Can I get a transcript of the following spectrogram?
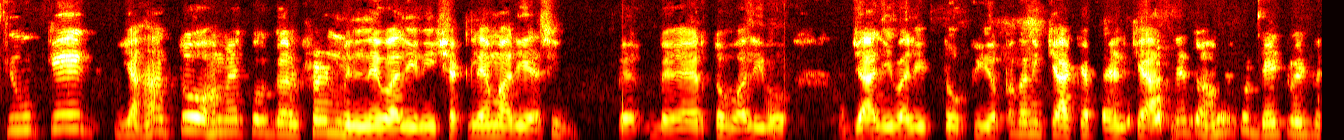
क्योंकि यहाँ तो हमें कोई गर्लफ्रेंड मिलने वाली नहीं, शक्लें हमारी ऐसी बेगैरतों वाली, वो जाली वाली टोपी और पता नहीं क्या क्या पहन के आते हैं तो हमें कोई डेट वेट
